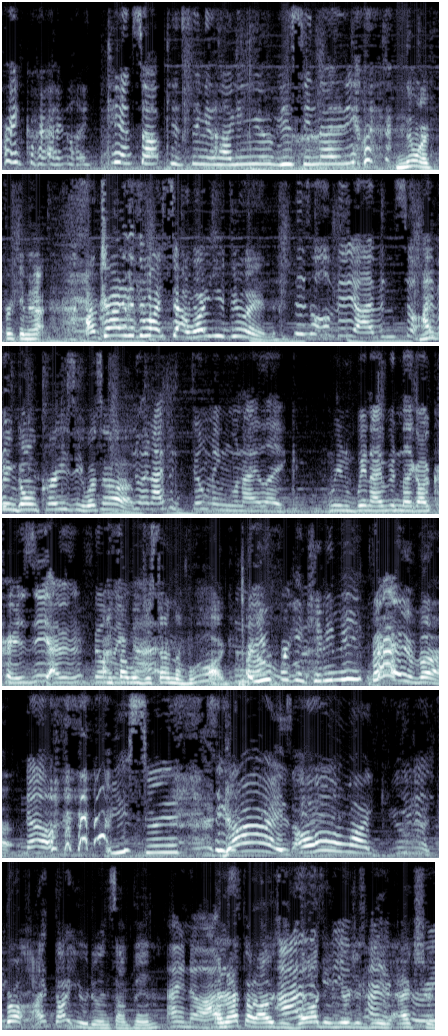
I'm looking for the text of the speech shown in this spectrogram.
Been prank where I like can't stop kissing and hugging you. Have you seen that anywhere? No, I freaking. Ha- I'm trying to get through my set. What are you doing? this whole video, I've been so. You've I've been going crazy. What's up? No, and I've been filming when I like when when I've been like all crazy. I've been filming. I thought we were just starting the vlog. Are you freaking kidding me, babe? No. Are you serious, guys? Oh my god, bro! I thought you were doing something. I know. I And was, I thought I was just I was vlogging, you were just being kinda extra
